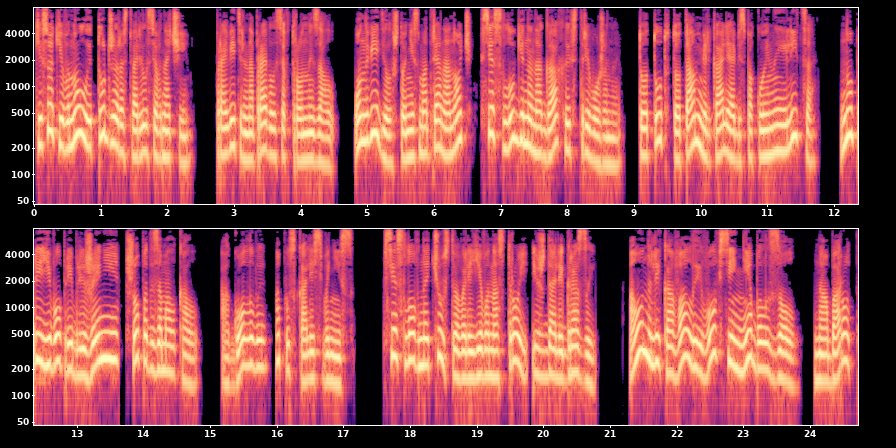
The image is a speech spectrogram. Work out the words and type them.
Кисо кивнул и тут же растворился в ночи. Правитель направился в тронный зал. Он видел, что, несмотря на ночь, все слуги на ногах и встревожены. То тут, то там мелькали обеспокоенные лица, но при его приближении шепот замолкал, а головы опускались вниз. Все словно чувствовали его настрой и ждали грозы. А он ликовал и вовсе не был зол. Наоборот,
